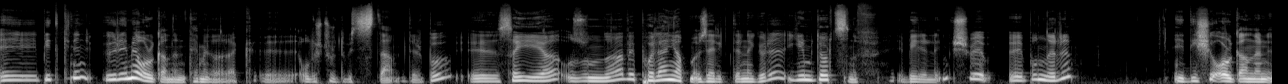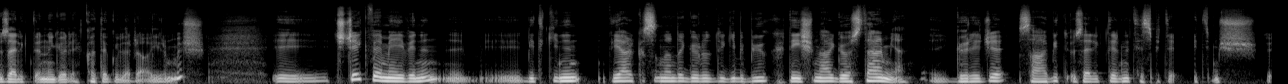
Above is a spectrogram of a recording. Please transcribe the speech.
E, bitkinin üreme organlarını temel olarak e, oluşturduğu bir sistemdir bu. E, sayıya, uzunluğa ve polen yapma özelliklerine göre 24 sınıf belirlemiş ve e, bunları e, dişi organların özelliklerine göre kategorilere ayırmış. E, çiçek ve meyvenin e, e, bitkinin diğer kısımlarında görüldüğü gibi büyük değişimler göstermeyen e, görece sabit özelliklerini tespit etmiş. E,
